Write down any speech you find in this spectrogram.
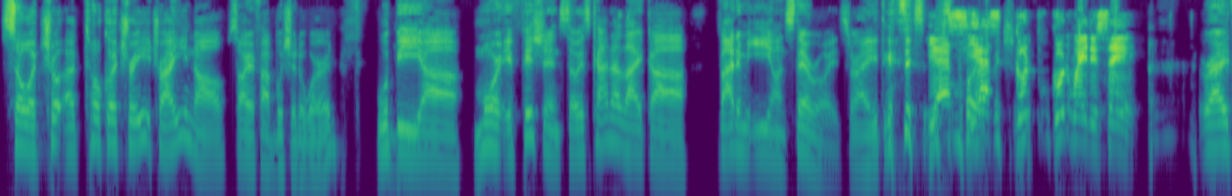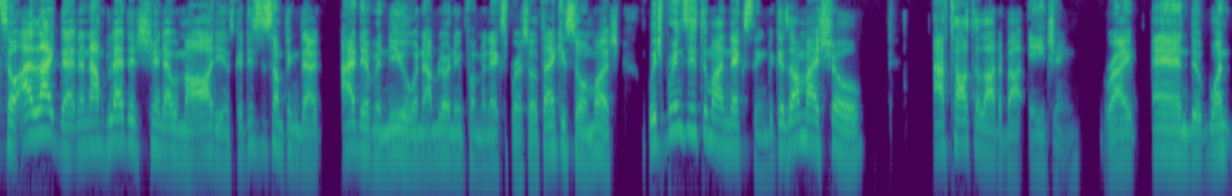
So a, tro- a tocotree trienol, sorry if I butchered the word, would be uh more efficient. So it's kind of like uh vitamin E on steroids, right? yes, yes, efficient. good good way to say it. Right. So I like that. And I'm glad that you shared that with my audience because this is something that I never knew and I'm learning from an expert. So thank you so much. Which brings me to my next thing because on my show, I've talked a lot about aging, right? And when,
